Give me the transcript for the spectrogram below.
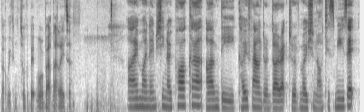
but we can talk a bit more about that later. Hi, my name's Shino Parker. I'm the co founder and director of Motion Artist Music,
